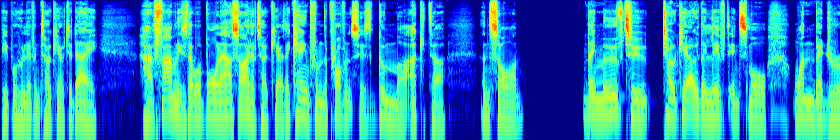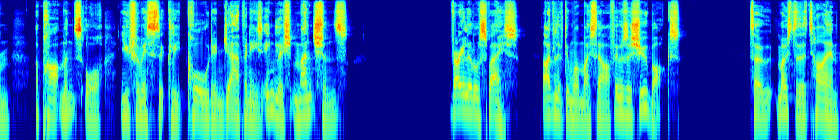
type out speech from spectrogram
people who live in Tokyo today have families that were born outside of Tokyo. They came from the provinces, Gunma, Akita, and so on. They moved to Tokyo. They lived in small one bedroom apartments, or euphemistically called in Japanese English mansions. Very little space. I've lived in one myself. It was a shoebox. So most of the time,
